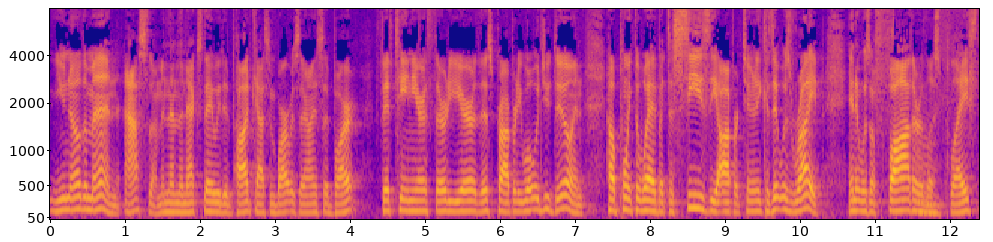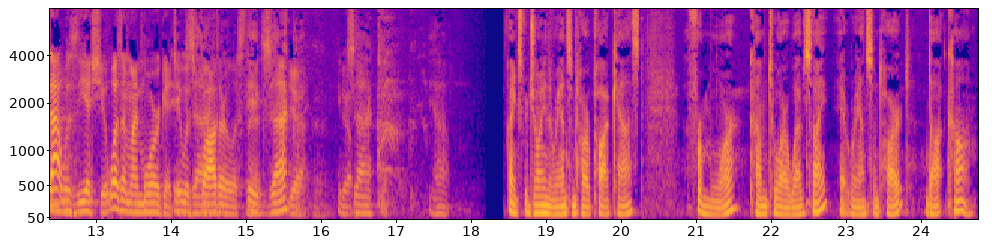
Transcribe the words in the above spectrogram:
you know the men, ask them. And then the next day we did a podcast, and Bart was there, and I said, Bart, 15 year, 30 year, this property, what would you do? And help point the way, but to seize the opportunity because it was ripe and it was a fatherless mm. place. That mm. was the issue. It wasn't my mortgage, exactly. it was fatherlessness. Exactly. Yeah. Exactly. Yeah. Thanks for joining the Ransomed Heart podcast. For more, come to our website at ransomedheart.com.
